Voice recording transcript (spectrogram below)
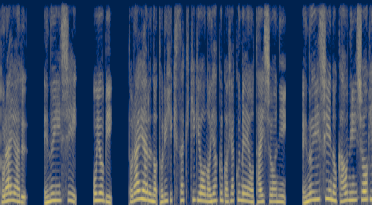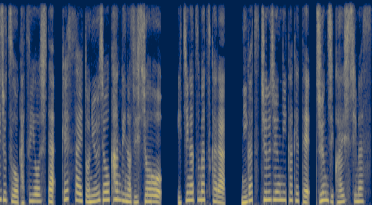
トライアル、NEC、及びトライアルの取引先企業の約500名を対象に、NEC の顔認証技術を活用した決済と入場管理の実証を1月末から2月中旬にかけて順次開始します。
